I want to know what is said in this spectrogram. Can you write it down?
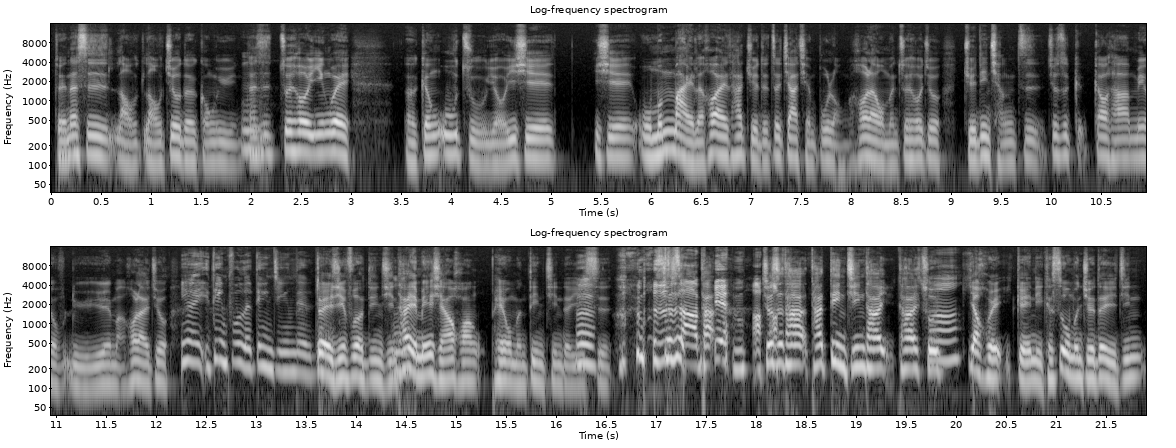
对，那是老老旧的公寓，但是最后因为呃，跟屋主有一些一些，我们买了，后来他觉得这价钱不拢，后来我们最后就决定强制，就是告他没有履约嘛。后来就因为一定付了定金，对不对？对，已经付了定金，嗯、他也没想要还赔我们定金的意思，嗯、不是诈骗吗？就是他他定金他他说要回给你，嗯、可是我们觉得已经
